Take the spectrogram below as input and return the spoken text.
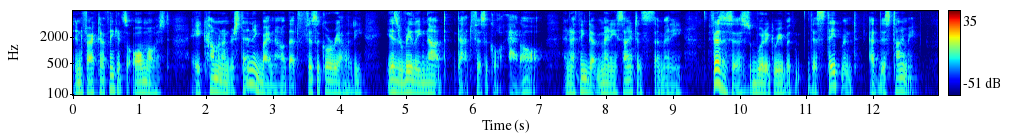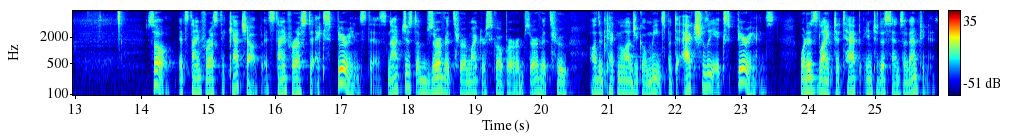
In fact, I think it's almost a common understanding by now that physical reality is really not that physical at all. And I think that many scientists and many physicists would agree with this statement at this timing. So it's time for us to catch up. It's time for us to experience this, not just observe it through a microscope or observe it through other technological means, but to actually experience what it's like to tap into the sense of emptiness.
